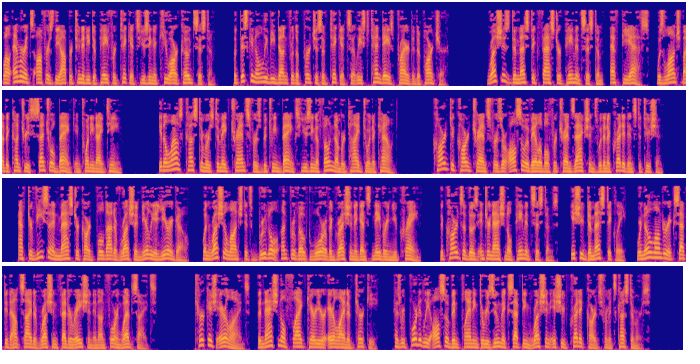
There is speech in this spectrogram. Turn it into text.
While Emirates offers the opportunity to pay for tickets using a QR code system. But this can only be done for the purchase of tickets at least 10 days prior to departure. Russia's Domestic Faster Payment System, FPS, was launched by the country's central bank in 2019. It allows customers to make transfers between banks using a phone number tied to an account. Card-to-card transfers are also available for transactions within a credit institution. After Visa and MasterCard pulled out of Russia nearly a year ago, when Russia launched its brutal, unprovoked war of aggression against neighboring Ukraine, the cards of those international payment systems, issued domestically, were no longer accepted outside of Russian Federation and on foreign websites. Turkish Airlines, the national flag carrier airline of Turkey, has reportedly also been planning to resume accepting Russian-issued credit cards from its customers.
